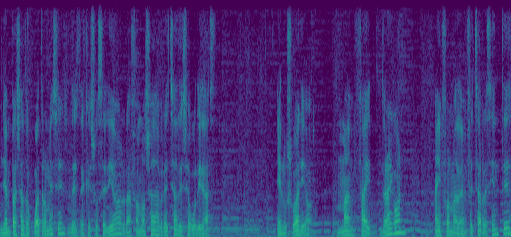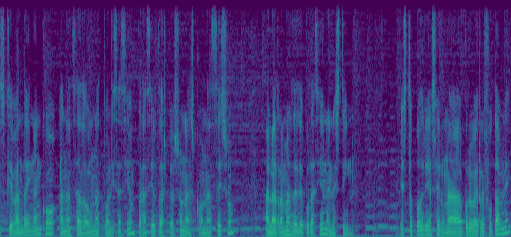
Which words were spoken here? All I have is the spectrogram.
Ya han pasado cuatro meses desde que sucedió la famosa brecha de seguridad. El usuario Manfight Dragon ha informado en fechas recientes que Bandai Namco ha lanzado una actualización para ciertas personas con acceso a las ramas de depuración en Steam. Esto podría ser una prueba irrefutable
